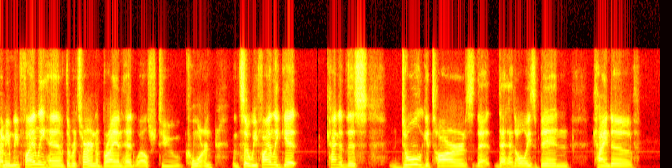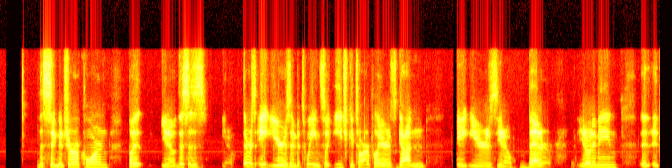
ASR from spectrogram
I mean, we finally have the return of Brian Head Welch to Korn, and so we finally get kind of this dual guitars that that had always been kind of the signature of Korn, but you know, this is you know, there was eight years in between, so each guitar player has gotten eight years, you know, better. You know what I mean? It,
